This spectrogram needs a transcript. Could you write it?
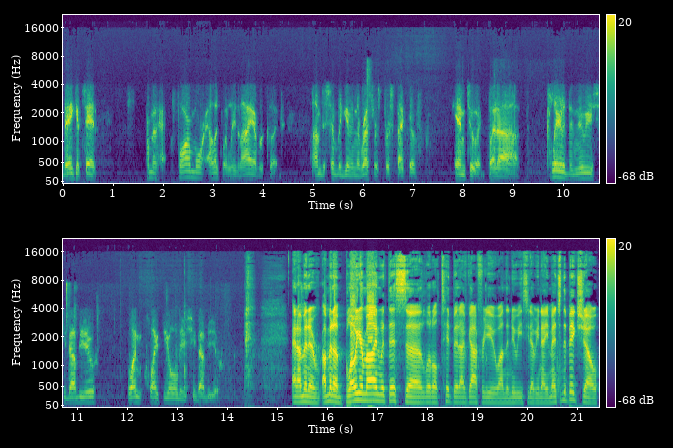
they could say it far more eloquently than I ever could. I'm just simply giving the wrestler's perspective into it. But uh, clearly, the new ECW wasn't quite the old ECW. And I'm gonna I'm gonna blow your mind with this uh, little tidbit I've got for you on the new ECW. Now you mentioned the Big Show,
